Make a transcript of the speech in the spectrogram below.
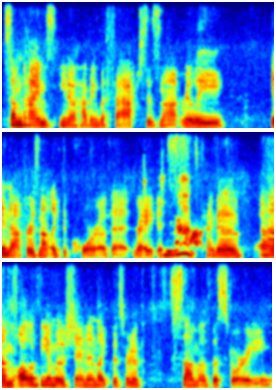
sometimes, you know, having the facts is not really enough or is not like the core of it, right? It's, yeah. it's kind of um, all of the emotion and like the sort of sum of the story.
